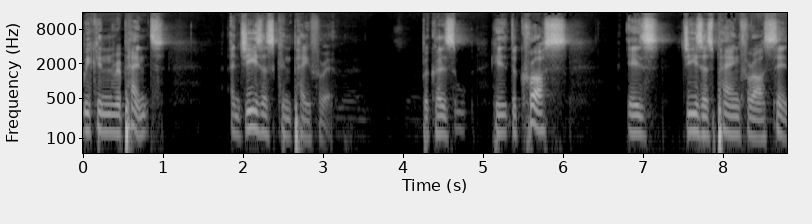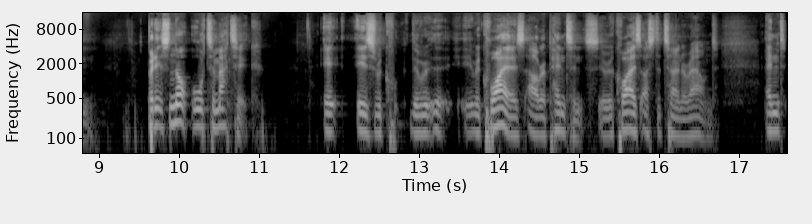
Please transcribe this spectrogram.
we can repent and Jesus can pay for it. Because he, the cross is Jesus paying for our sin. But it's not automatic. It, is requ- the, it requires our repentance, it requires us to turn around. And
